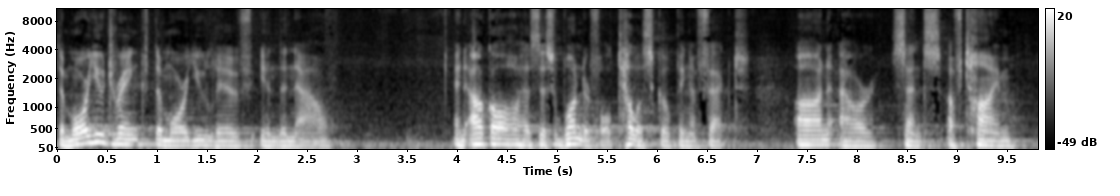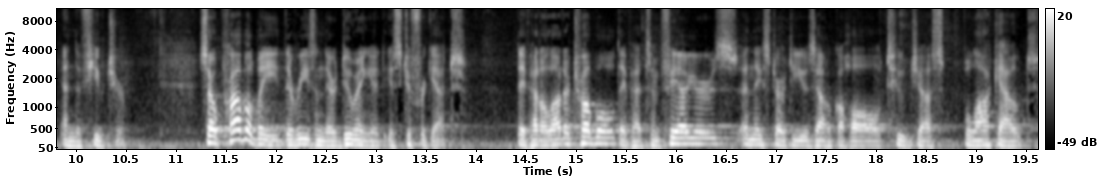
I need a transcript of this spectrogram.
The more you drink, the more you live in the now. And alcohol has this wonderful telescoping effect on our sense of time and the future. So, probably the reason they're doing it is to forget. They've had a lot of trouble, they've had some failures, and they start to use alcohol to just block out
